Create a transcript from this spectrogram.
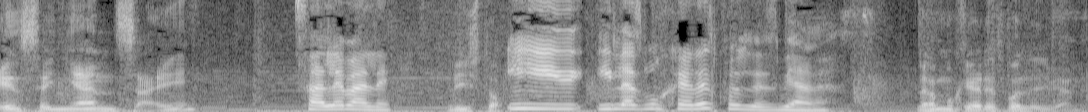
enseñanza, ¿eh? Sale, vale. Listo. Y, y las mujeres, pues lesbianas. Las mujeres, pues lesbianas.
